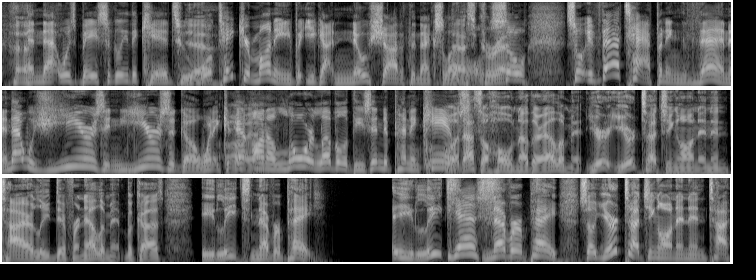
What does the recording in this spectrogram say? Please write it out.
and that was basically the kids who Yeah. will take your money, but you got no shot at the next level. That's correct. So, so if that's happening then, and that was years and years ago, when it Oh, yeah. on a lower level at these independent camps, Well, that's a whole nother element. You're you're touching on an entirely different element because elites never pay. Elites Yes. never pay. So you're touching on an entire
